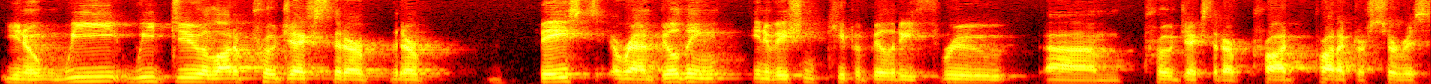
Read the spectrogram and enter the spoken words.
you know, we, we do a lot of projects that are, that are based around building innovation capability through um, projects that are prod, product or service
